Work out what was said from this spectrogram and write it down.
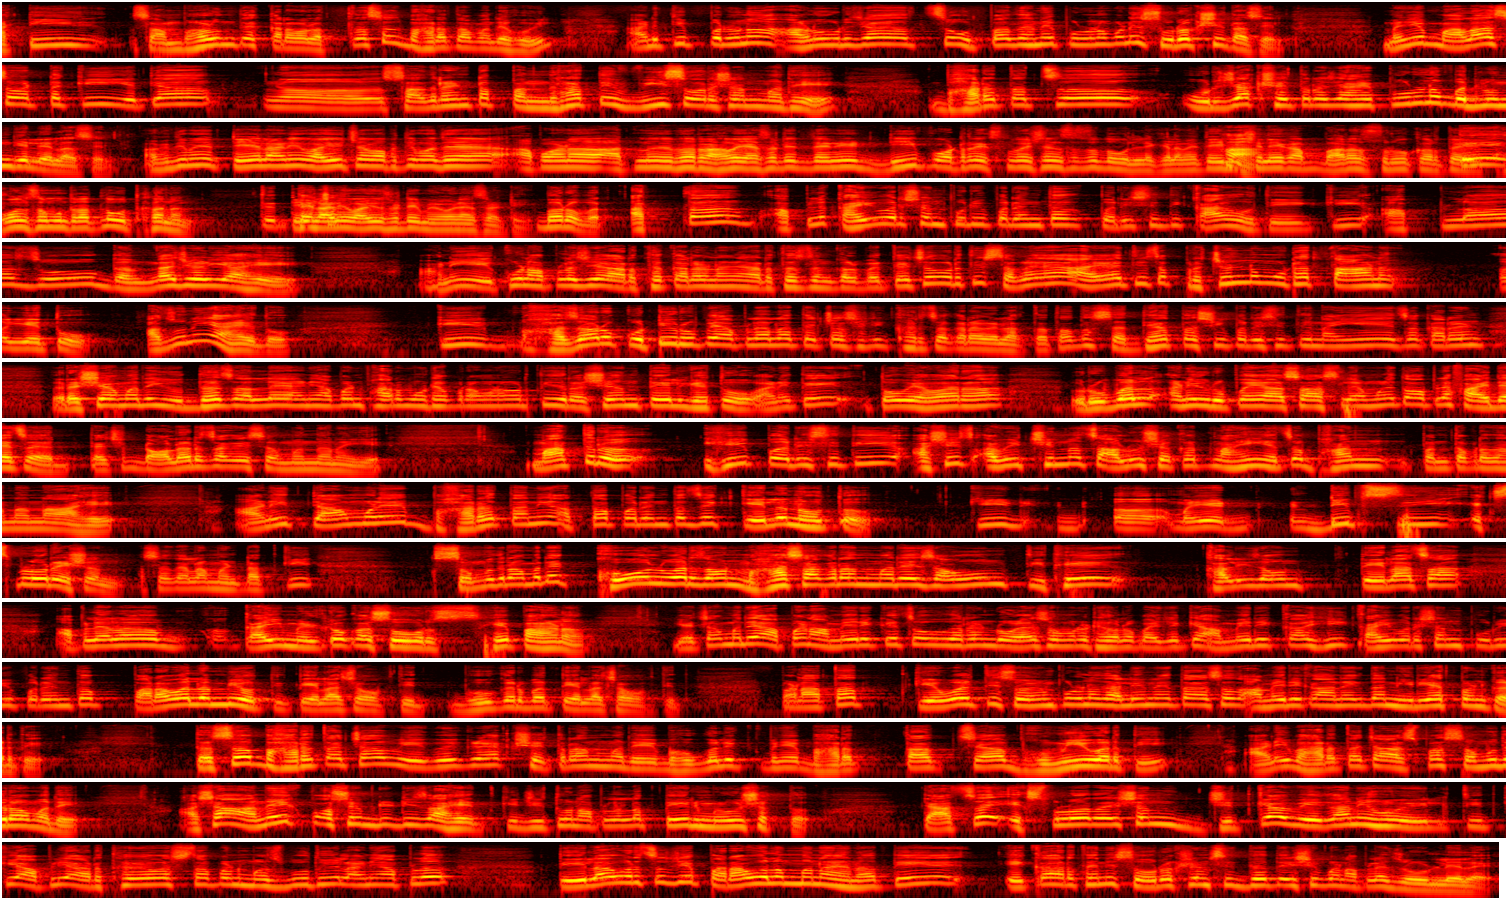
अटी सांभाळून ते करावं लागतं. तसंच भारतामध्ये होईल. आणि ती पूर्ण अणुऊर्जाचं उत्पादन हे पूर्णपणे सुरक्षित असेल. म्हणजे मला असं वाटतं की येत्या साधारणतः पंधरा ते वीस वर्षांमध्ये भारताचं ऊर्जा क्षेत्र जे आहे पूर्ण बदलून गेलेलं असेल. अगदी म्हणजे तेल आणि वायूच्या बाबतीमध्ये आपण आत्मनिर्भर राहावं यासाठी त्यांनी डीप वॉटर एक्सप्लोरेशनचा सुद्धा उल्लेख केला. म्हणजे ते मिशन एक भारत सुरू करतोय. खोल समुद्रातलं उत्खनन. ते- तेल आणि वायूसाठी मिळवण्यासाठी. बरोबर. आत्ता आपलं काही वर्षांपूर्वीपर्यंत परिस्थिती काय होती की आपला जो गंगाजळी आहे आणि एकूण आपलं जे अर्थकारण आणि अर्थसंकल्प आहे त्याच्यावरती सगळ्या आयातीचा प्रचंड मोठा ताण येतो. अजूनही आहे तो. की हजारो कोटी रुपये आपल्याला त्याच्यासाठी खर्च करावे लागतात. आता सध्या तशी परिस्थिती नाही आहे याचं कारण रशियामध्ये युद्ध चाललं आहे आणि आपण फार मोठ्या प्रमाणावरती रशियन तेल घेतो आणि ते तो व्यवहार हा रुबल आणि रुपये असा असल्यामुळे तो आपल्या फायद्याचा आहे. त्याच्या डॉलरचा काही संबंध नाही आहे मात्र ही परिस्थिती अशीच अविच्छिन्न चालू शकत नाही याचं भान पंतप्रधानांना आहे. आणि त्यामुळे भारताने आत्तापर्यंत जे केलं नव्हतं की म्हणजे डीप सी एक्सप्लोरेशन असं त्याला म्हणतात की समुद्रामध्ये खोलवर जाऊन महासागरांमध्ये जाऊन तिथे खाली जाऊन तेलाचा आपल्याला काही मिळतो का सोर्स हे पाहणं याच्यामध्ये आपण अमेरिकेचं उदाहरण डोळ्यासमोर ठेवलं पाहिजे की अमेरिका ही काही वर्षांपूर्वीपर्यंत परावलंबी होती तेलाच्या बाबतीत भूगर्भ तेलाच्या बाबतीत. पण आता केवळ ती स्वयंपूर्ण झाली नाही तर असं अमेरिका अनेकदा निर्यात पण करते. तसं भारताच्या वेगवेगळ्या क्षेत्रांमध्ये भौगोलिक म्हणजे भारताच्या भूमीवरती आणि भारताच्या आसपास समुद्रामध्ये अशा अनेक पॉसिबिलिटीज आहेत की जिथून आपल्याला तेल मिळू शकतं. त्याचं एक्सप्लोरेशन जितक्या वेगाने होईल तितकी आपली अर्थव्यवस्था पण मजबूत होईल आणि आपलं तेलावरचं जे परावलंबन आहे ना ते एका अर्थाने संरक्षण सिद्धतेशी पण आपल्या जोडलेलं आहे.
